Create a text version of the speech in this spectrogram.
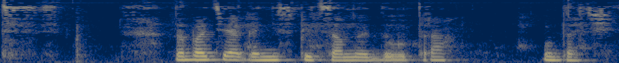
Работяга не спит со мной до утра. Удачи!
